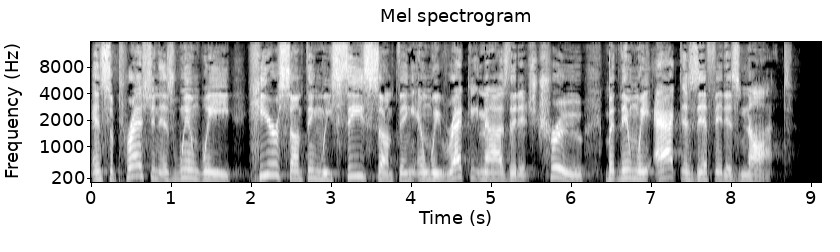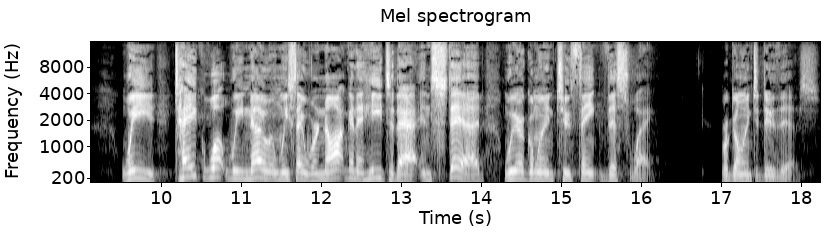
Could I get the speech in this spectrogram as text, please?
And suppression is when we hear something, we see something, and we recognize that it's true, but then we act as if it is not. We take what we know and we say we're not going to heed to that. Instead, we are going to think this way. we're going to do this.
